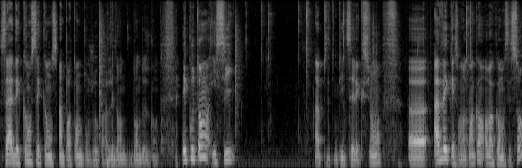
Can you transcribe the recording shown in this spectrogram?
Ça a des conséquences importantes dont je vais vous parler dans deux secondes. Écoutons ici Hop, c'est une petite sélection. Euh, avec et sans. Donc, on va commencer sans.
